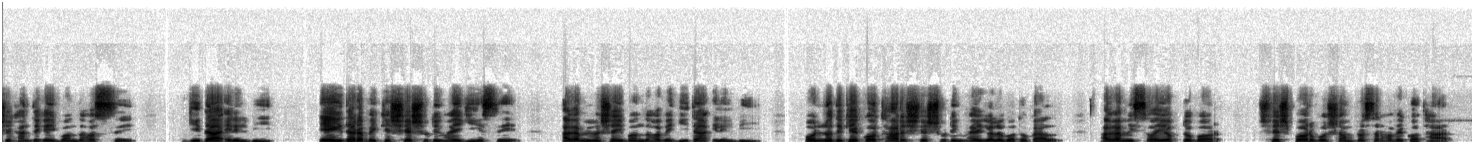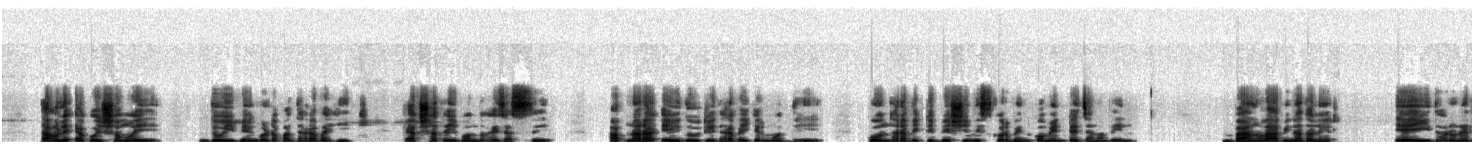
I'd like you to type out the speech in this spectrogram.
সেখান থেকেই বন্ধ হচ্ছে গীতা এলএলবি এই ধারাবাহিকের শেষ শুটিং হয়ে গিয়েছে। আগামী মাসেই বন্ধ হবে গীতা এলএলবি অন্যদিকে কথার শেষ শুটিং হয়ে গেল গতকাল। আগামী ছয় অক্টোবর শেষ পর্ব সম্প্রচার হবে কথার। তাহলে একই সময়ে দুই বেঙ্গল টপার ধারাবাহিক একসাথেই বন্ধ হয়ে যাচ্ছে। আপনারা এই দুইটি ধারাবাহিকের মধ্যে কোন ধারাবাহিকটি বেশি মিস করবেন কমেন্টে জানাবেন। বাংলা বিনোদনের এই ধরনের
